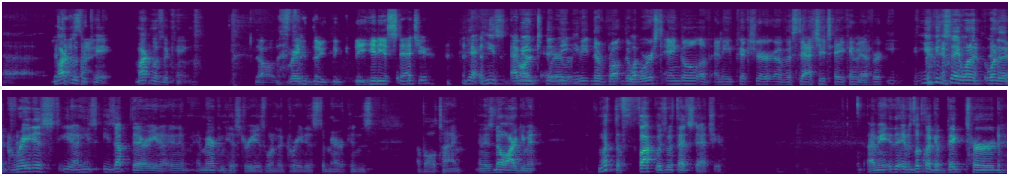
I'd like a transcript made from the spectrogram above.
uh, Just Martin Luther. King. Martin Luther King. oh, the, the, the, the hideous statue. Yeah, he's. I mean, Art, The, the, the, the, the What- worst angle of any picture of a statue taken Yeah. ever. you, you could say one of one of the greatest. You know, he's he's up there. You know, in American history is one of the greatest Americans of all time, and there's no argument. What the fuck was with that statue? I mean, it, it was looked like a big turd,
